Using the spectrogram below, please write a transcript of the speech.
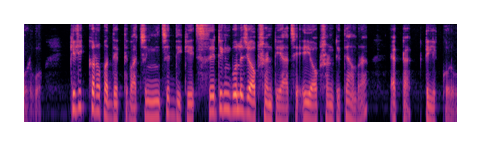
করব। ক্লিক করার পর দেখতে পাচ্ছেন, নিচের দিকে সেটিং বলে যে অপশানটি আছে, এই অপশানটিতে আমরা একটা ক্লিক করব।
